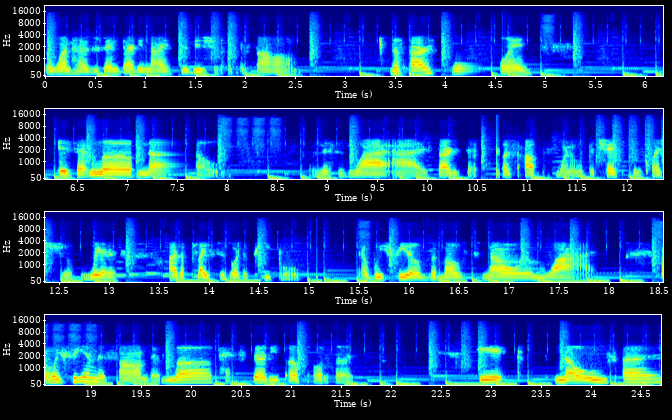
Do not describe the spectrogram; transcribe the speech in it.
the 139th division of the Psalm. The first one is that love knows. And this is why I started us off this morning with the check-in question of where are the places or the people that we feel the most known and why. And we see in this psalm that love has studied up on us. It knows us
